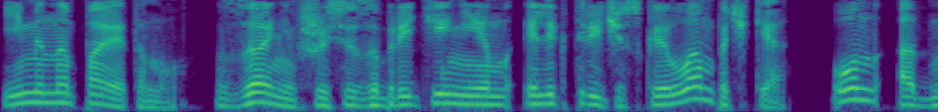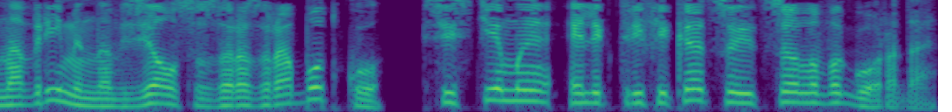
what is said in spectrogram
Именно поэтому, занявшись изобретением электрической лампочки, он одновременно взялся за разработку системы электрификации целого города,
